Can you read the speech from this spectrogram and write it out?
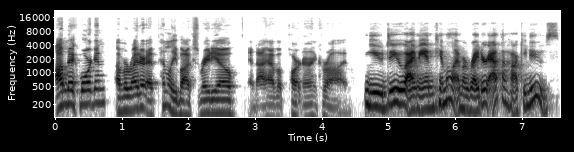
I'm Nick Morgan. I'm a writer at Penalty Box Radio, and I have a partner in crime. You do. I'm Ann Kimmel. I'm a writer at the Hockey News.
